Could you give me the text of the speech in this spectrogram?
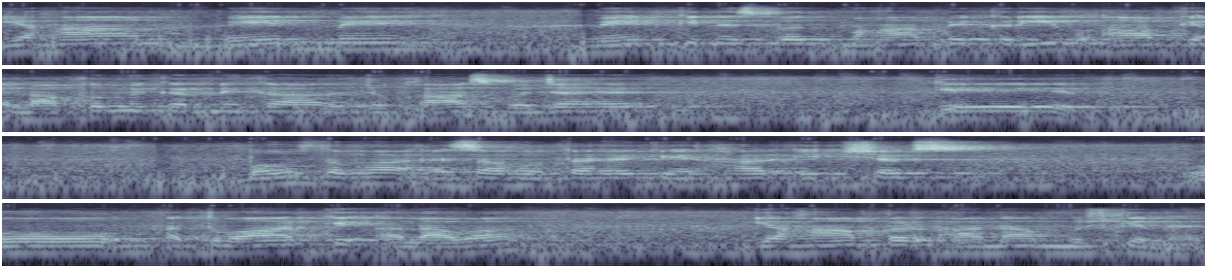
यहाँ मेन में, मेन की नस्बत वहाँ पे करीब आपके इलाकों में करने का जो ख़ास वजह है कि बहुत दफ़ा ऐसा होता है कि हर एक शख्स वो अतवार के अलावा यहाँ पर आना मुश्किल है,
